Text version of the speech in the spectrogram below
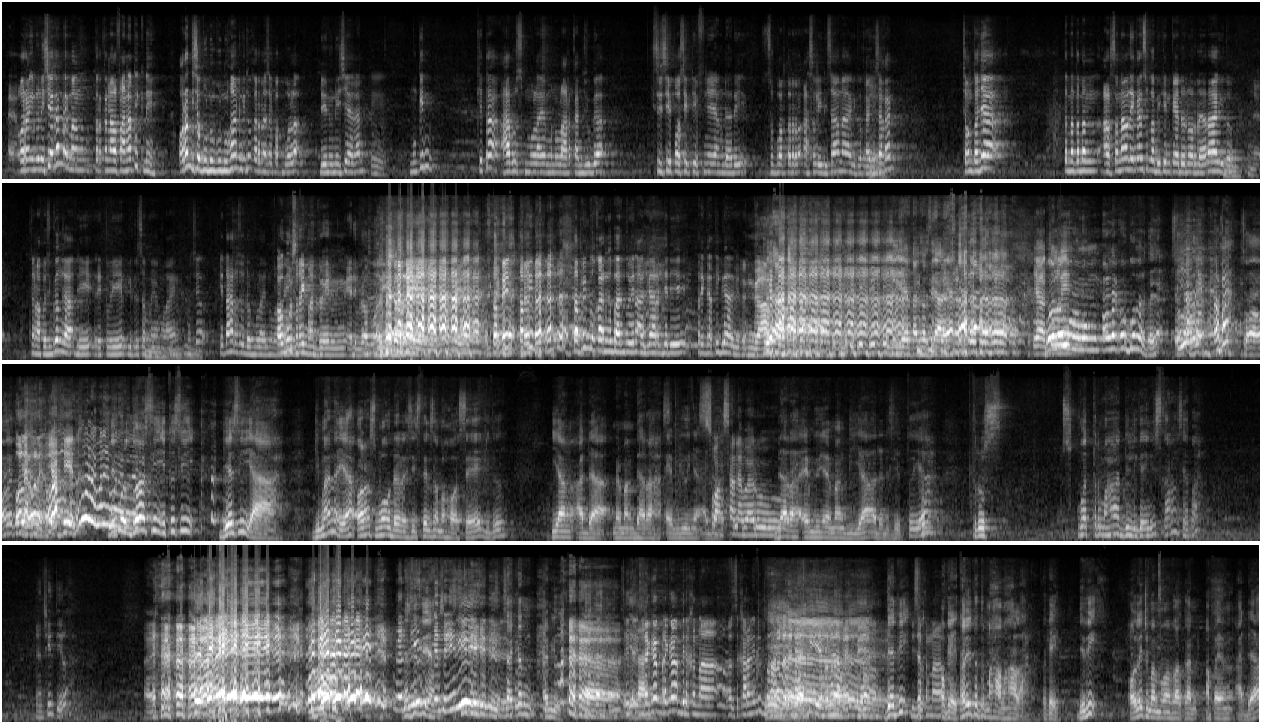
eh, orang Indonesia kan memang terkenal fanatik nih. Orang bisa bunuh-bunuhan gitu karena sepak bola di Indonesia kan. Mungkin kita harus mulai menularkan juga sisi positifnya yang dari supporter asli di sana gitu. Kayak misalkan contohnya teman-teman Arsenal nih kan suka bikin kayak donor darah gitu. Iya. Kenapa juga nggak di retweet gitu sama yang lain? Maksudnya kita harus udah mulai Oh, nularin. gue sering bantuin Eddie Brokoli. tapi tapi tapi bukan ngebantuin agar jadi peringkat tiga gitu. Enggak. Kegiatan sosial ya. ya Gue tuli ngomong oleh kok gue nggak tanya. Soal oleh. apa Soal oleh. Oleh, oleh. yakin boleh boleh boleh menurut gue sih itu sih dia sih ya gimana ya orang semua udah resisten sama Jose gitu. Yang ada memang darah MU-nya ada. suasana baru Darah MU-nya emang dia ada di situ ya. Terus skuad termahal di Liga Inggris sekarang siapa? Man City lah. Man City ya? Man City. Second MU. Jadi Ya kan? mereka mereka hampir kena sekarang ini Iya. bakal Ada derby ya, benar. Iya. Jadi Bisa kena- Oke, tapi tetap mahal-mahal lah. Oke. Jadi oleh cuma memanfaatkan apa yang ada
